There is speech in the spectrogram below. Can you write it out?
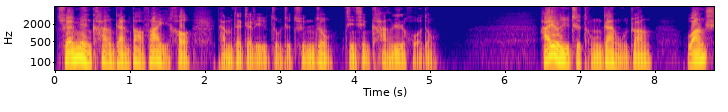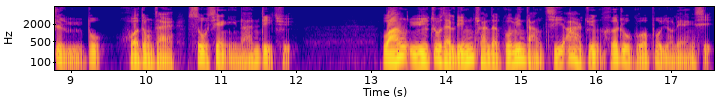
全面抗战爆发以后，他们在这里组织群众进行抗日活动。还有一支统战武装。王氏羽部活动在宿县以南地区。王与住在临泉的国民党其二军合驻国部有联系，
